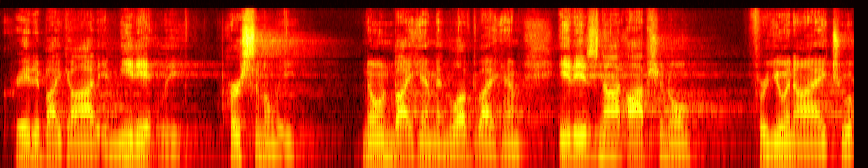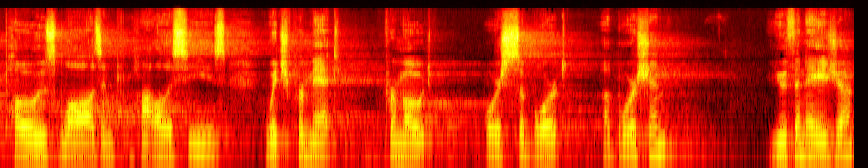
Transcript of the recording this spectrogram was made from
created by God immediately, personally, known by Him and loved by Him, it is not optional for you and I to oppose laws and policies which permit, promote, or support abortion, euthanasia,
